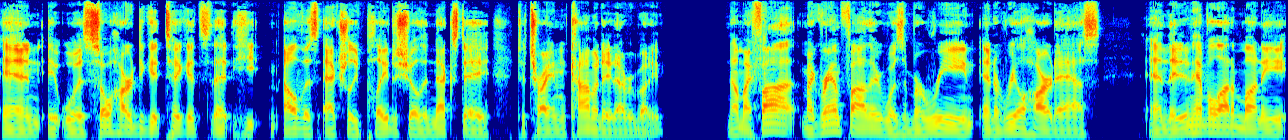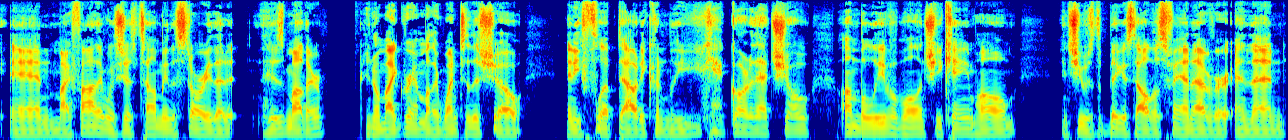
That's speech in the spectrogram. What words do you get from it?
and it was so hard to get tickets that he Elvis actually played a show the next day to try and accommodate everybody. Now my fa- my grandfather was a marine and a real hard ass and they didn't have a lot of money and my father was just telling me the story that it, his mother, you know, my grandmother went to the show and he flipped out. He couldn't believe you can't go to that show. Unbelievable. And she came home and she was the biggest Elvis fan ever and then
